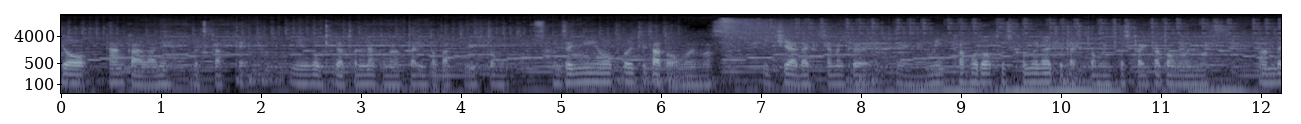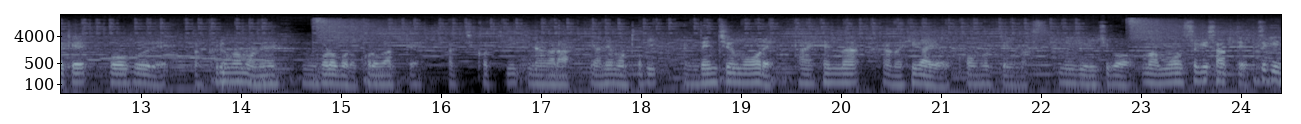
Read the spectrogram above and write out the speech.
橋、タンカーがね、ぶつかって、身動きが取れなくなったりとかっていう人も3000人を超えてたと思います。一夜だけじゃなく、え3日ほど閉じ込められてた人も確かいたと思います。あんだけ暴風で、まあ車もね、ゴロゴロ転がって、あっちこっち行きながら屋根も飛び、電柱も折れ、大変なあの被害を被っています。21号。まあもう過ぎ去って、次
